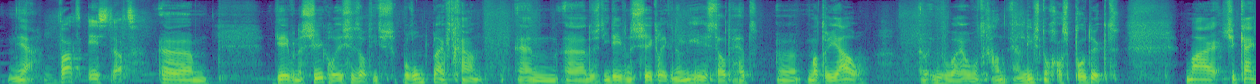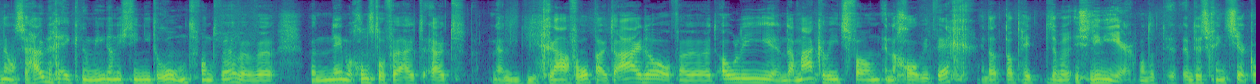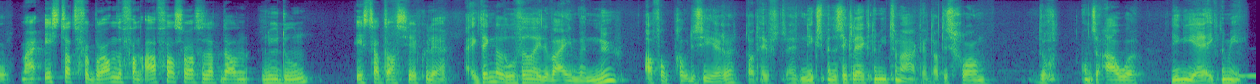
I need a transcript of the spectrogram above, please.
Ja. Wat is dat? Ehm, het idee van een cirkel is, is dat iets rond blijft gaan. En eh, dus het idee van de cirkeleconomie is dat het eh, materiaal uh, waar rond gaan en liefst nog als product. Maar als je kijkt naar onze huidige economie, dan is die niet rond. Want we, we, we, we nemen grondstoffen uit, uit nou, die, die graven op uit de aarde of uh, uit olie. En daar maken we iets van en dan gooien we het weg. En dat, dat heet, zeg maar, is lineair, want het, het is geen cirkel. Maar is dat verbranden van afval zoals we dat dan nu doen, is dat dan circulair? Ik denk dat de hoeveelheden waarin we nu afval produceren... dat heeft, heeft niks met de circulaire economie te maken. Dat is gewoon toch onze oude lineaire economie.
